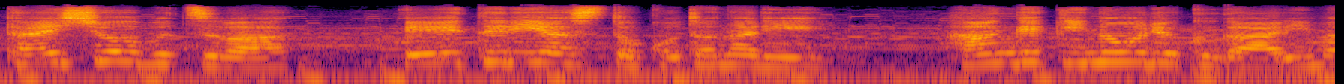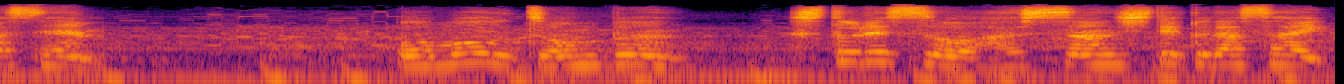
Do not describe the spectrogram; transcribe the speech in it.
対象物はエーテリアスと異なり反撃能力がありません。思う存分ストレスを発散してください。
